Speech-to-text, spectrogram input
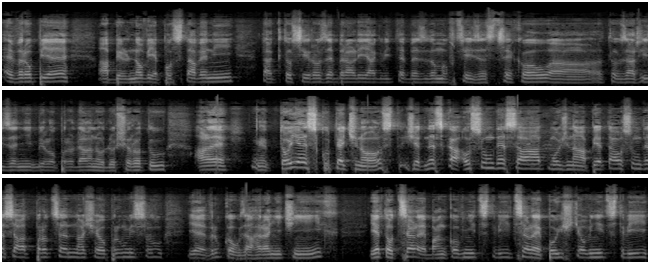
Evropě a byl nově postavený tak to si rozebrali, jak víte, bezdomovci ze střechou a to zařízení bylo prodáno do šrotu. Ale to je skutečnost, že dneska 80, možná 85% našeho průmyslu je v rukou zahraničních. Je to celé bankovnictví, celé pojišťovnictví,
